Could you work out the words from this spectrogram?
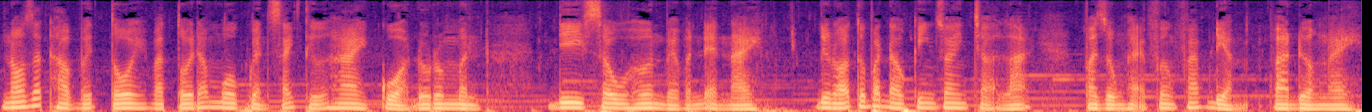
Nó rất hợp với tôi và tôi đã mua quyển sách thứ hai của Drummond đi sâu hơn về vấn đề này. Từ đó tôi bắt đầu kinh doanh trở lại và dùng hệ phương pháp điểm và đường này.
